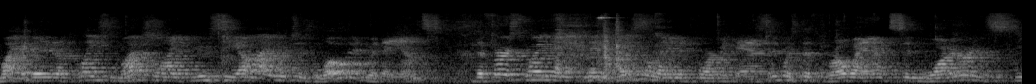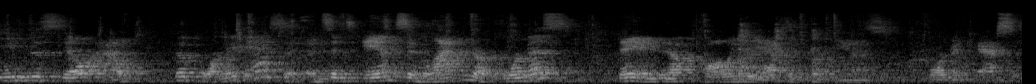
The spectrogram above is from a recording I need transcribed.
might have been in a place much like UCI, which is loaded with ants. The first way they, isolated formic acid was to throw ants in water and steam distill out the formic acid. And since ants in Latin are formis, they ended up calling the acid from ants formic acid.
